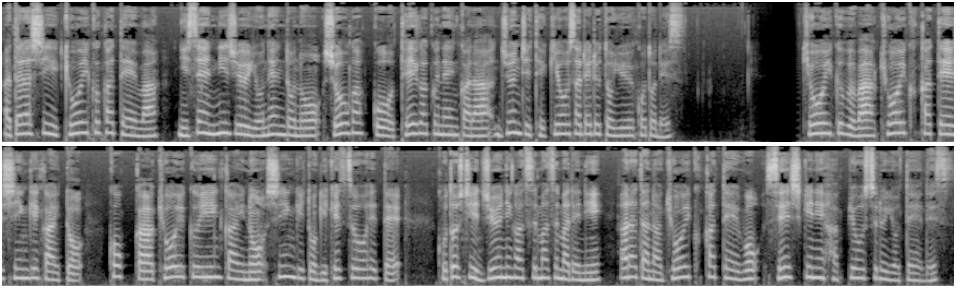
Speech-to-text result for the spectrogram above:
新しい教育課程は2024年度の小学校低学年から順次適用されるということです。教育部は教育課程審議会と国家教育委員会の審議と議決を経て今年12月末までに新たな教育課程を正式に発表する予定です。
